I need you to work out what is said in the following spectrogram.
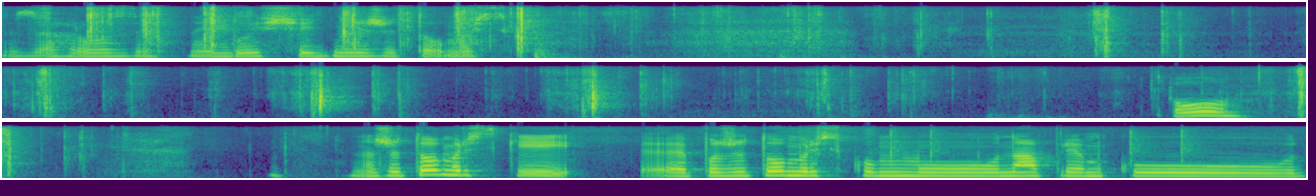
Загрози найближчі дні Житомирська. О, на Житомирській, е, по Житомирському напрямку,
